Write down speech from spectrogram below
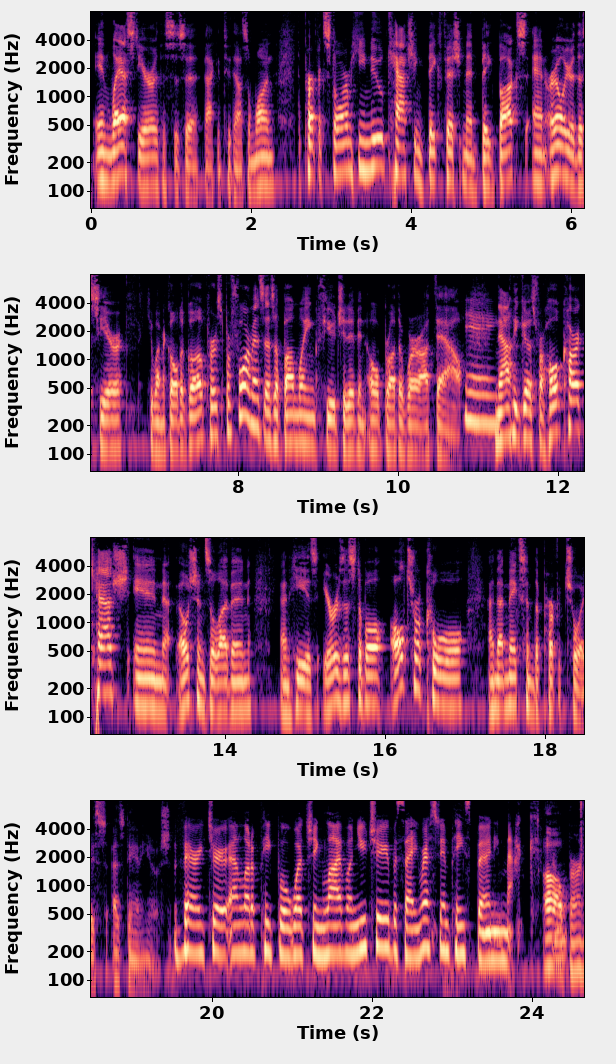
In last year, this is uh, back in 2001, The Perfect Storm, he knew catching big fish meant big bucks. And earlier this year, he won a Golden Globe for his performance as a bumbling fugitive in Oh Brother, Where Art Thou? Yay. Now he goes for whole car cash in Ocean's Eleven, and he is irresistible, ultra cool, and that makes him the perfect choice as Danny Ocean. Very true. And a lot of people watching live on YouTube are saying, rest in peace, Bernie Mac. Oh, oh. Bernie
